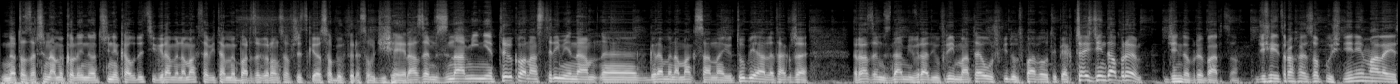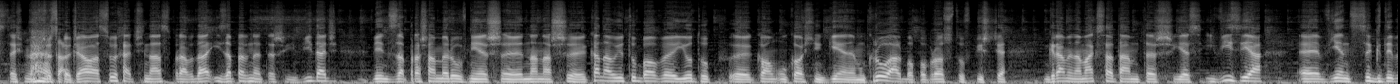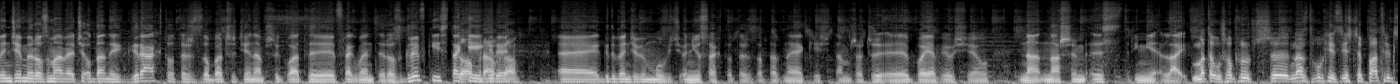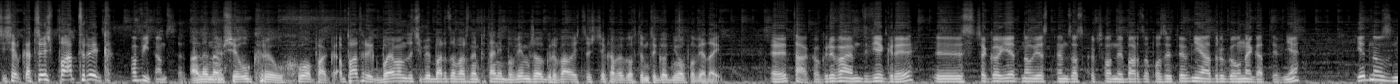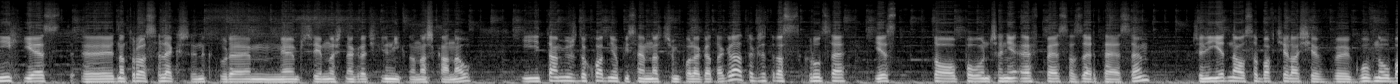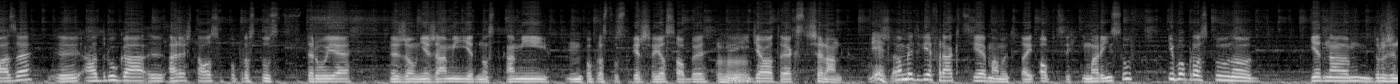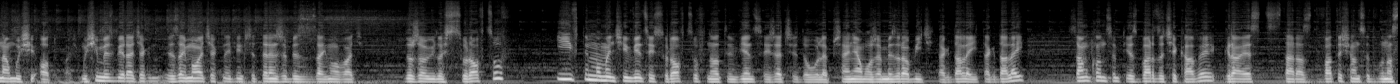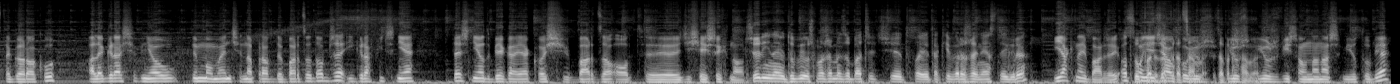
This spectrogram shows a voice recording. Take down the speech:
No to zaczynamy kolejny odcinek audycji Gramy na Maxa. Witamy bardzo gorąco wszystkie osoby, które są dzisiaj razem z nami, nie tylko na streamie na e, Gramy na Maxa na YouTubie, ale także razem z nami w Radiu Free Mateusz, Widut, Paweł Typiak. Cześć, dzień dobry! Dzień dobry bardzo. Dzisiaj trochę z opóźnieniem, ale jesteśmy, wszystko Tak. działa, słychać nas, prawda? I zapewne też i widać, więc zapraszamy również y, na nasz y, kanał YouTube'owy youtube.com ukośnik GNM Crew albo po prostu wpiszcie Gramy na Maxa, tam też jest i wizja, e, więc gdy będziemy rozmawiać o danych grach, to też zobaczycie na przykład fragmenty rozgrywki z takiej gry. prawda. E, Gdy będziemy mówić o newsach, to też zapewne jakieś tam rzeczy e, pojawią się na naszym e, streamie live. Mateusz, oprócz nas dwóch jest jeszcze Patryk Ciesielka. Cześć Patryk! A witam serdecznie. Ale nam się ukrył chłopak. A Patryk, bo ja mam do Ciebie bardzo ważne pytanie, bo wiem, że ogrywałeś coś ciekawego w tym tygodniu, opowiadaj. E, tak, ogrywałem dwie gry, z czego jedną jestem zaskoczony bardzo pozytywnie, a drugą negatywnie. Jedną z nich jest Natural Selection, które miałem przyjemność nagrać filmik na nasz kanał i tam już dokładnie opisałem na czym polega ta gra, także teraz skrócę. Jest to połączenie FPS-a z RTS-em, czyli jedna osoba wciela się w główną bazę, y, a druga, y, a reszta osób po prostu steruje żołnierzami, jednostkami mm, po prostu z pierwszej osoby Mhm. i działa to jak strzelanka. Nieźle. Mamy dwie frakcje, mamy tutaj obcych i marinesów i po prostu no, jedna drużyna musi odpaść. Musimy zbierać, jak, zajmować jak największy teren, żeby zajmować dużą ilość surowców i w tym momencie im więcej surowców, no tym więcej rzeczy do ulepszenia możemy zrobić i tak dalej, i tak dalej. Sam koncept jest bardzo ciekawy, gra jest stara z 2012 roku, ale gra się w nią w tym momencie naprawdę bardzo dobrze i graficznie też nie odbiega jakoś bardzo od y, dzisiejszych norm. Czyli na YouTubie już możemy zobaczyć e, Twoje takie wrażenia z tej gry? Jak najbardziej. Od Super, poniedziałku już, już, już wiszą na naszym YouTubie.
